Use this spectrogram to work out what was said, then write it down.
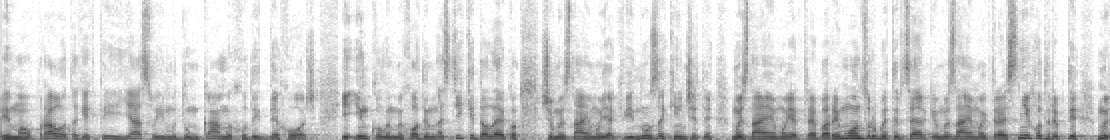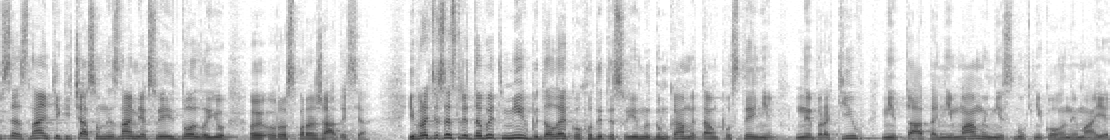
Він мав право, так як ти і я, своїми думками ходити де хоч. І інколи ми ходимо настільки далеко, що ми знаємо, як війну закінчити, ми знаємо, як треба ремонт зробити в церкві, ми знаємо, як треба сніг отгребти. Ми все знаємо, тільки часом не знаємо, як своєю долею е, розпоражатися. І, браті і сестри, Давид міг би далеко ходити своїми думками там в пустині. Ні братів, ні тата, ні мами, ні слуг нікого немає.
